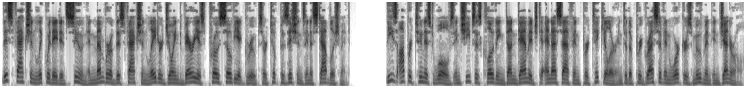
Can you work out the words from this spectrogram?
This faction liquidated soon and member of this faction later joined various pro-Soviet groups or took positions in establishment. These opportunist wolves in sheep's clothing done damage to NSF in particular and to the progressive and workers' movement in general.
